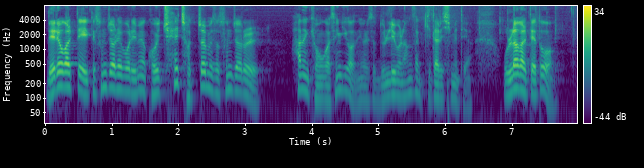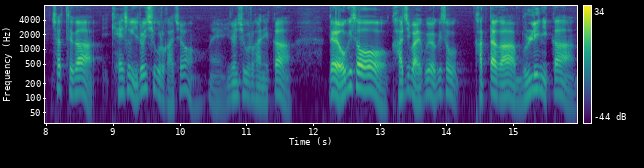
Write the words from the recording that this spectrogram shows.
내려갈 때 이렇게 손절해버리면 거의 최저점에서 손절을 하는 경우가 생기거든요. 그래서 눌림을 항상 기다리시면 돼요. 올라갈 때도 차트가 계속 이런 식으로 가죠. 예, 이런 식으로 가니까 내가 여기서 가지 말고요. 여기서 갔다가 물리니까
